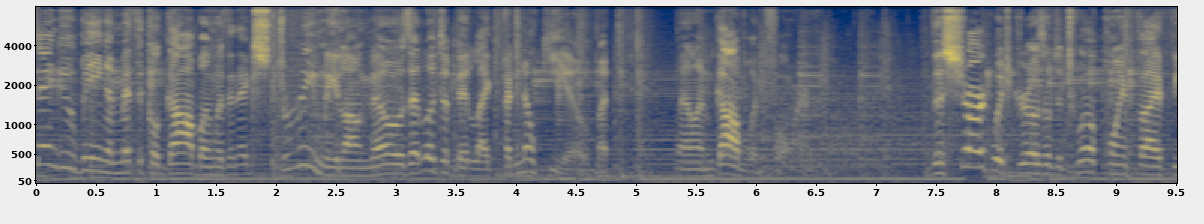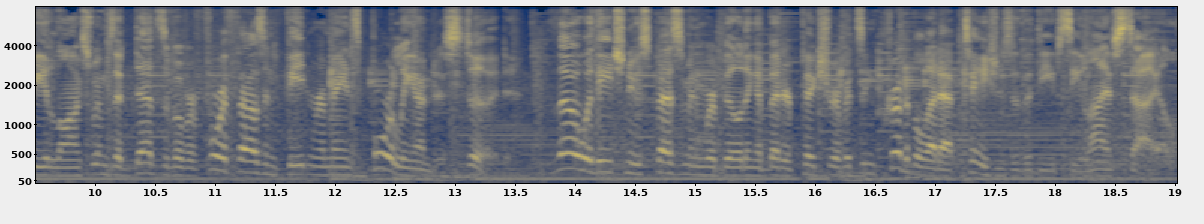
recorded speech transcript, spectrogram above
Tengu being a mythical goblin with an extremely long nose that looked a bit like Pinocchio, but well, in goblin form. The shark, which grows up to 12.5 feet long, swims at depths of over 4,000 feet and remains poorly understood. Though with each new specimen we're building a better picture of its incredible adaptations to the deep sea lifestyle.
